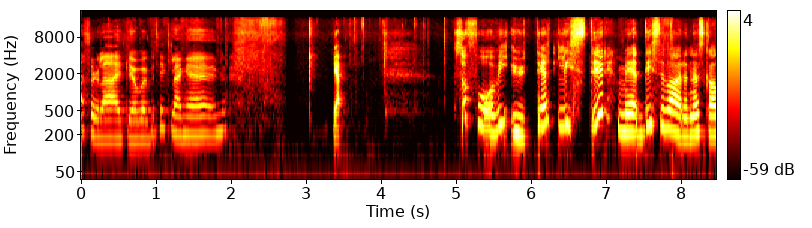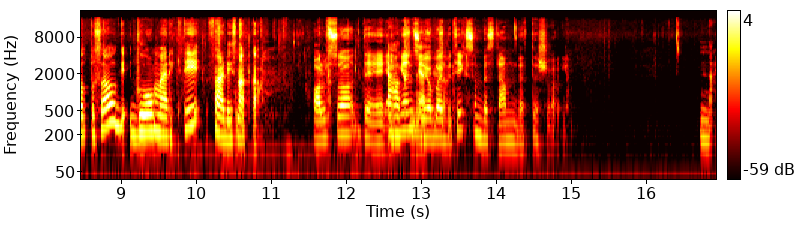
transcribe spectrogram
er så glad jeg ikke jobber i butikk lenger. Så får vi utdelt lister med 'disse varene skal på salg', gå og merk de, ferdig snakka. Altså, det er ingen som jobber i butikk som bestemmer dette sjøl. Nei.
